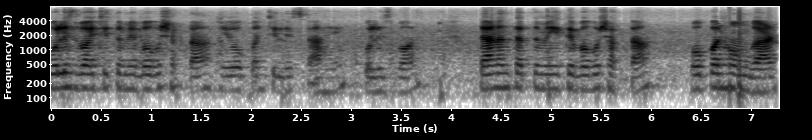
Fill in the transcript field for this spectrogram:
पोलीस बॉयची तुम्ही बघू शकता. ही ओपनची लिस्ट आहे पोलीस बॉय. त्यानंतर तुम्ही इथे बघू शकता ओपन होमगार्ड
